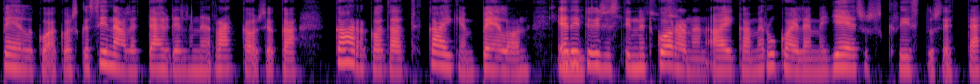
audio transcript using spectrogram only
pelkoa, koska sinä olet täydellinen rakkaus, joka karkotat kaiken pelon. Kiitos. Erityisesti nyt koronan aikaa me rukoilemme Jeesus Kristus, että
